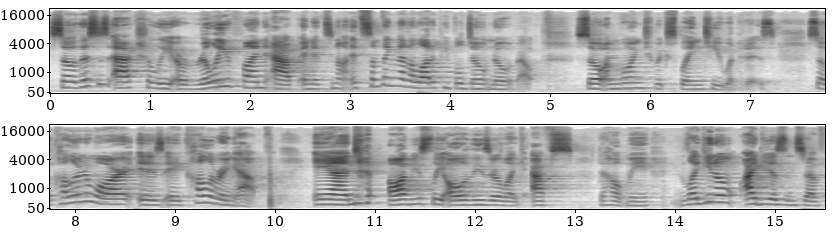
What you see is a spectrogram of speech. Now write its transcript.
So this is actually a really fun app and it's not it's something that a lot of people don't know about. So I'm going to explain to you what it is. So Color Noir is a coloring app and obviously all of these are like apps to help me like you know ideas and stuff.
